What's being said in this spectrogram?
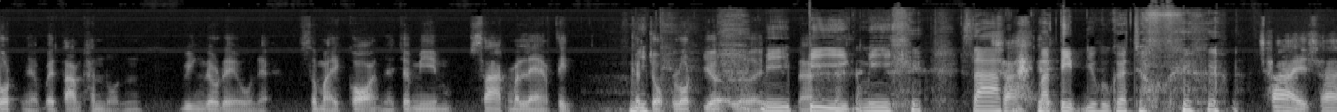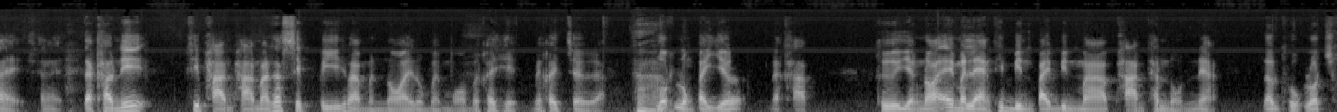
รถเนี่ยไปตามถนนวิ่งเร็วๆเนี่ย สมัยก่อนเนี่ยจะมีซากแมลงติดกระจกรถเยอะเลย มีนะปีกมีซากใช่มาติดอยู่กับกระจก ใช่ใช่ใช่ แต่คราวนี้ ที่ผ่านผ่านมาสักสิบปีที่ผ่านมามันน้อยลงไปมองไม่ค่อยเห็นไม่ค่อยเจออะครับลดลงไปเยอะนะครับ คืออย่างน้อยไอ้แมลงที่บินไปบินมาผ่านถนนเนี่ยแล้วถูกรถช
